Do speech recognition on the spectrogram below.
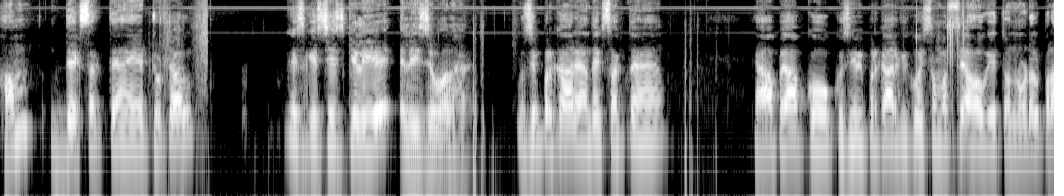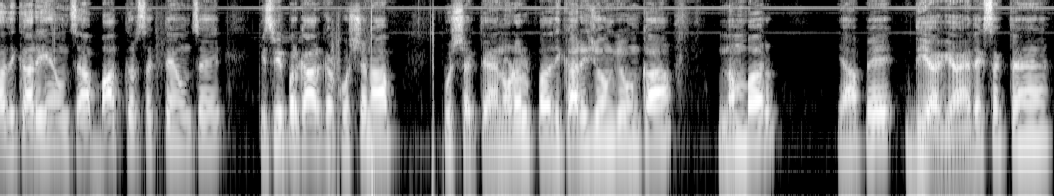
हम देख सकते हैं ये टोटल किस किस चीज़ के लिए एलिजिबल है। उसी प्रकार यहाँ देख सकते हैं। यहाँ पे आपको किसी भी प्रकार की कोई समस्या होगी तो नोडल पदाधिकारी हैं, उनसे आप बात कर सकते हैं, उनसे किसी भी प्रकार का क्वेश्चन आप पूछ सकते हैं। नोडल पदाधिकारी जो होंगे, उनका नंबर यहाँ पे दिया गया है। देख सकते हैं,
